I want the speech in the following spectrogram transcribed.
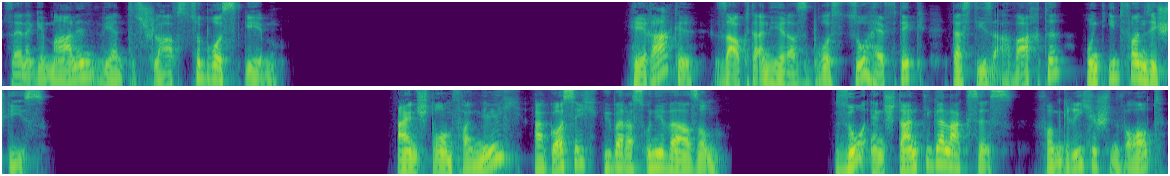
seiner Gemahlin während des Schlafs zur Brust geben. Herakel saugte an Heras Brust so heftig, dass diese erwachte und ihn von sich stieß Ein Strom von Milch ergoss sich über das Universum. So entstand die Galaxis vom griechischen Wort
